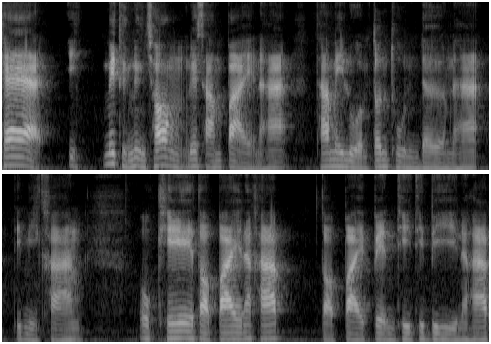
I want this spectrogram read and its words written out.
แค่อีกไม่ถึง 1 ช่องด้วยซ้ำไปนะฮะถ้าไม่รวมต้นทุนเดิมนะฮะที่มีค้าง โอเคต่อไปนะครับ ต่อไปเป็น TTB นะครับ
